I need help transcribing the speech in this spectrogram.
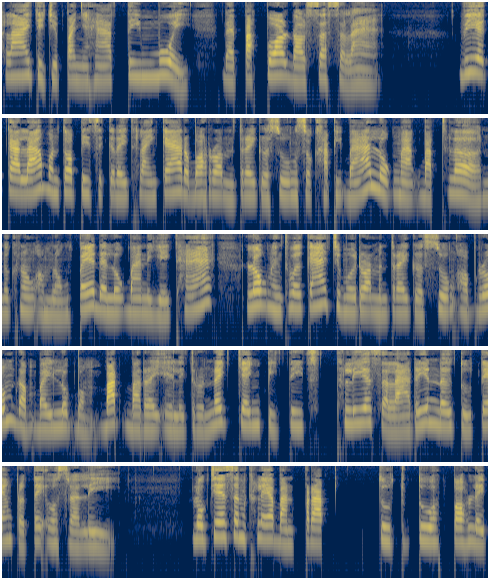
คล้ายទៅជាបញ្ហាទី1ដែលប៉ះពាល់ដល់សិស្សសាលា។វាកាលឡើងបន្ទាប់ពីសេចក្តីថ្លែងការណ៍របស់រដ្ឋមន្ត្រីក្រសួងសុខាភិបាលលោក Mark Butler នៅក្នុងអំឡុងពេលដែលលោកបាននិយាយថាលោកនឹងធ្វើការជាមួយរដ្ឋមន្ត្រីក្រសួងអប់រំដើម្បីលុបបំបាត់បារីអេເລັກត្រូនិកចេញពីទីធ្លាសាលារៀននៅទូទាំងប្រទេសអូស្ត្រាលីលោក Jason Clare បានប្រាប់ ទូទស្សន៍ប៉ុស្តិ៍លេខ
